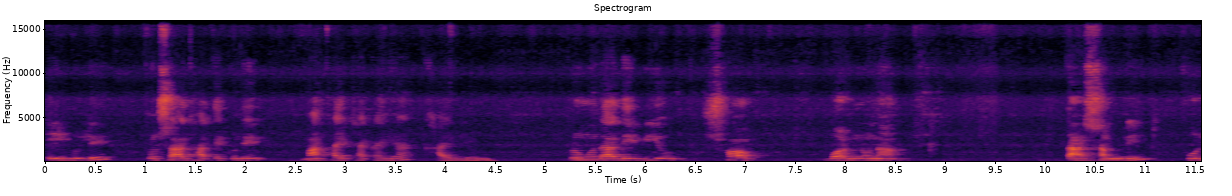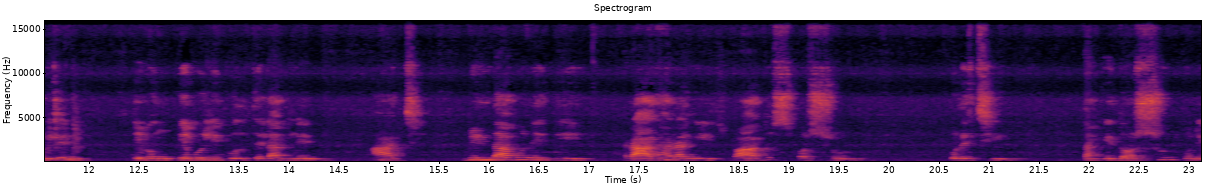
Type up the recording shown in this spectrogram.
এই বলে প্রসাদ হাতে করে মাথায় ঠেকাইয়া খাইলেন। প্রমোদা দেবীও সব বর্ণনা তার সামনে পড়লেন এবং কেবলই বলতে লাগলেন, আজ বৃন্দাবনে গিয়ে রাধারানীর পাদ স্পর্শ করেছি, তাকে দর্শন করে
